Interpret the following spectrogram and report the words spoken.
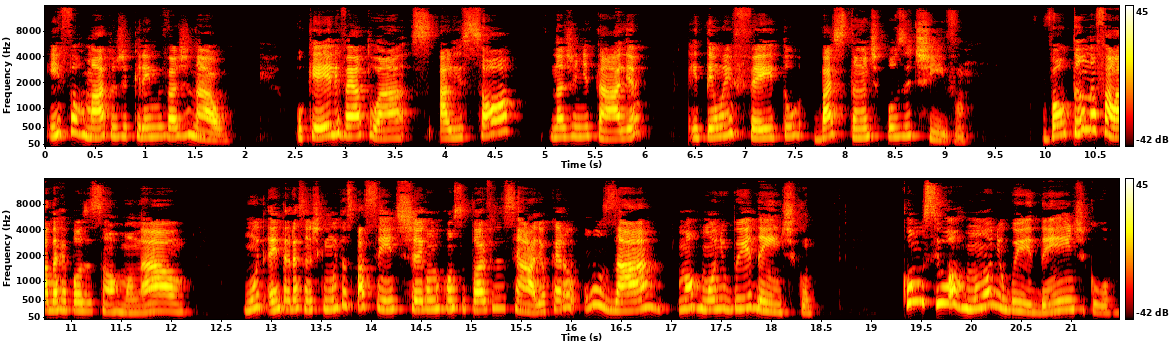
em formato de creme vaginal, porque ele vai atuar ali só na genitália e tem um efeito bastante positivo. Voltando a falar da reposição hormonal, muito, é interessante que muitas pacientes chegam no consultório e dizem assim: olha, eu quero usar um hormônio bioidêntico. Como se o hormônio bioidêntico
